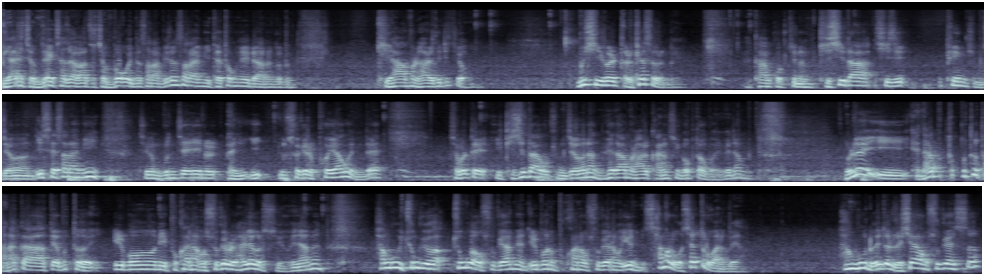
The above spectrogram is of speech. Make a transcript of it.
미안이 점쟁이 찾아가서 점 보고 있는 사람, 이런 사람이 대통령이라는 것은 기함을 할 일이죠. 무식을 덜켜서 그런 거예요. 다음 곡지는 기시다, 시진, 핑, 김정은 이 세 사람이 지금 문재인을 아니 윤석열을 포위하고 있는데 제가 볼때 이 기시다하고 김정은은 회담을 할 가능성이 높다고 봐요. 왜냐하면 원래 이 옛날부터 다나카 때부터 일본이 북한하고 수교를 하려고 그랬어요. 왜냐하면 한국이 중국, 중국하고 수교하면 일본은 북한하고 수교하는 거 이건 상으로 세트로 가는 거야. 한국 너희들 러시아하고 수교했어?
